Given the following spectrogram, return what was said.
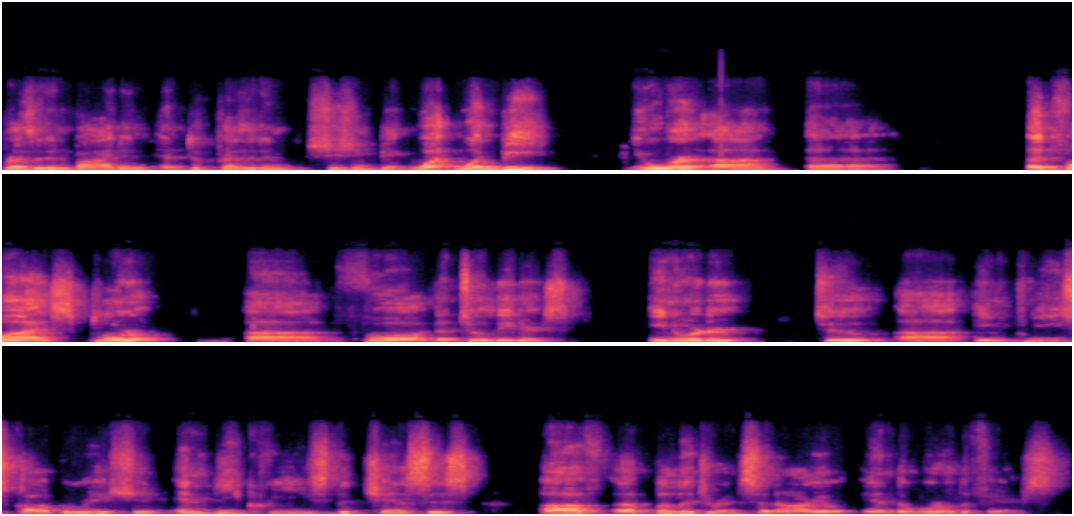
President Biden and to President Xi Jinping. What would be your uh, uh, advice, plural, uh, for the two leaders in order to uh, increase cooperation and decrease the chances of a belligerent scenario in the world affairs.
